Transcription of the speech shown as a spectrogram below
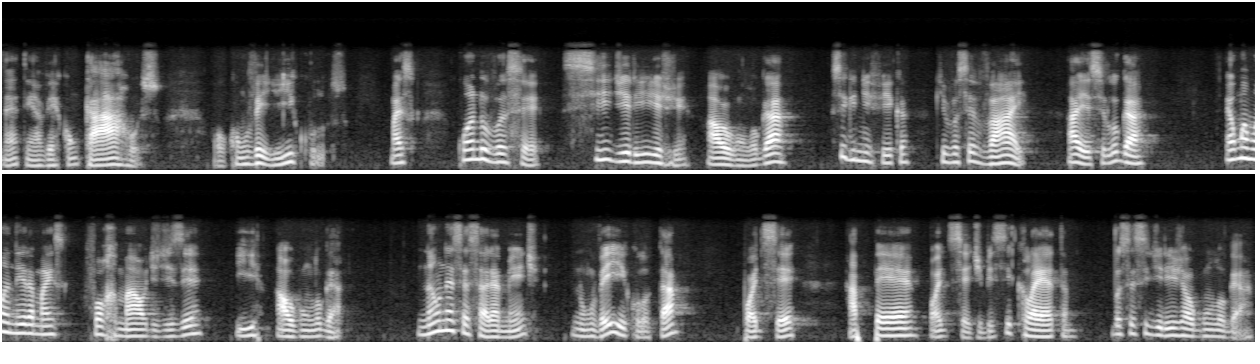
né? tem a ver com carros ou com veículos. Mas quando você se dirige a algum lugar, significa que você vai a esse lugar. É uma maneira mais formal de dizer ir a algum lugar. Não necessariamente num veículo, tá? Pode ser a pé, pode ser de bicicleta. Você se dirige a algum lugar.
